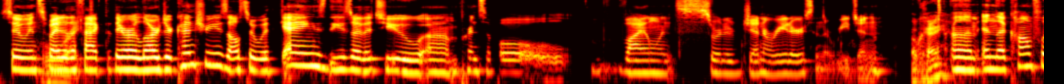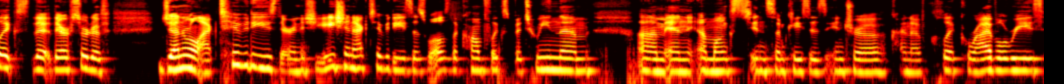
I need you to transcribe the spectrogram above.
So, in spite of the fact that there are larger countries also with gangs, these are the two um, principal violence sort of generators in the region. Okay. Um, and the conflicts, the, their sort of general activities, their initiation activities, as well as the conflicts between them, um, and amongst, in some cases, intra kind of clique rivalries,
